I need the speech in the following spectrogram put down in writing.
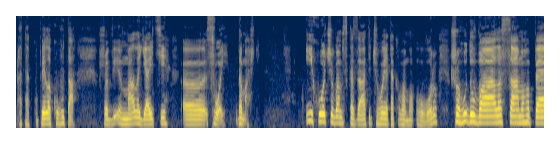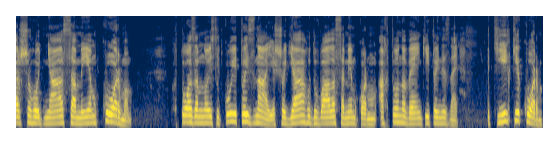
а так купила когута, щоб мала яйці е, свої, домашні. І хочу вам сказати, чого я так вам говорю, що годувала самого першого дня самим кормом. Хто за мною слідкує, той знає, що я годувала самим кормом, а хто новенький, той не знає. Тільки корм,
